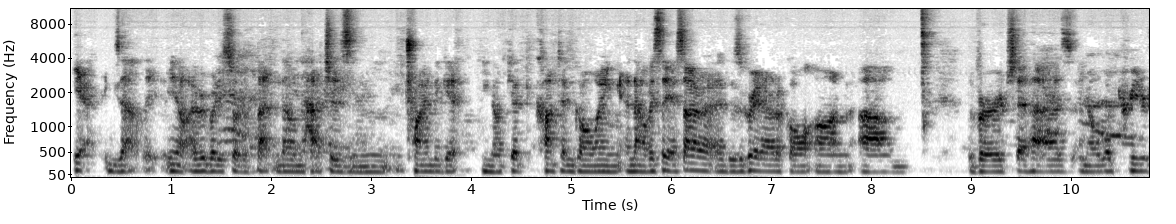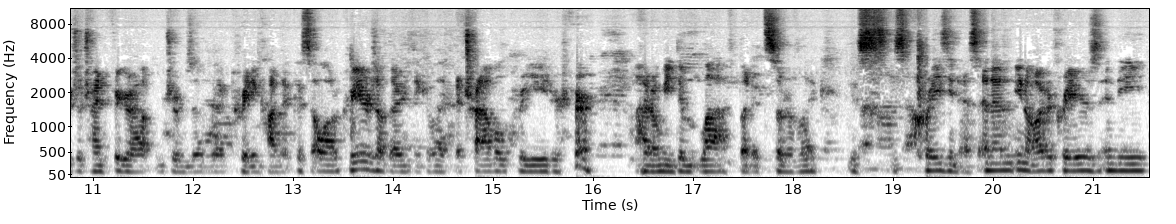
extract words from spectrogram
Yeah, exactly. You know, everybody's sort of batting down the hatches and trying to get you know get content going. And obviously, I saw uh, there's a great article on um, the Verge that has you know what creators are trying to figure out in terms of like creating content. Because a lot of creators out there you think of like a travel creator. I don't mean to laugh but it's sort of like this, this craziness. And then you know other creators in the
